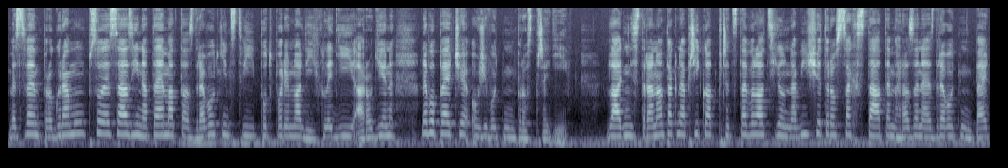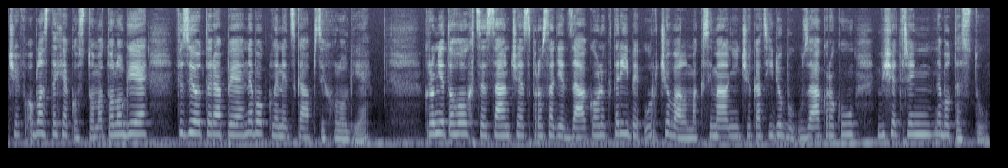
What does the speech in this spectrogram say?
Ve svém programu psoje sází na témata zdravotnictví, podpory mladých lidí a rodin nebo péče o životní prostředí. Vládní strana tak například představila cíl navýšit rozsah státem hrazené zdravotní péče v oblastech jako stomatologie, fyzioterapie nebo klinická psychologie. Kromě toho chce Sánchez prosadit zákon, který by určoval maximální čekací dobu u zákroků, vyšetření nebo testů.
